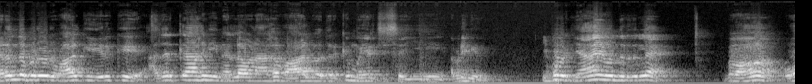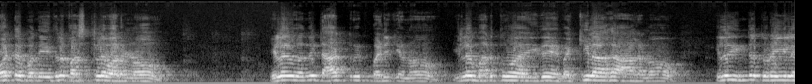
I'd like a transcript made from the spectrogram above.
இறந்த பிறகு ஒரு வாழ்க்கை இருக்கு அதற்காக நீ நல்லவனாக வாழ்வதற்கு முயற்சி செய் அப்படிங்கிறது இப்போ ஒரு நியாயம் வந்துருது இல்ல இப்போ ஓட்ட பந்தயத்துல ஃபர்ஸ்ட்ல வரணும். இல்ல வந்து டாக்டருக்கு படிக்கணும். இல்ல மருத்துவ இது வக்கீலாக ஆகணும். இல்ல இந்த துறையில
